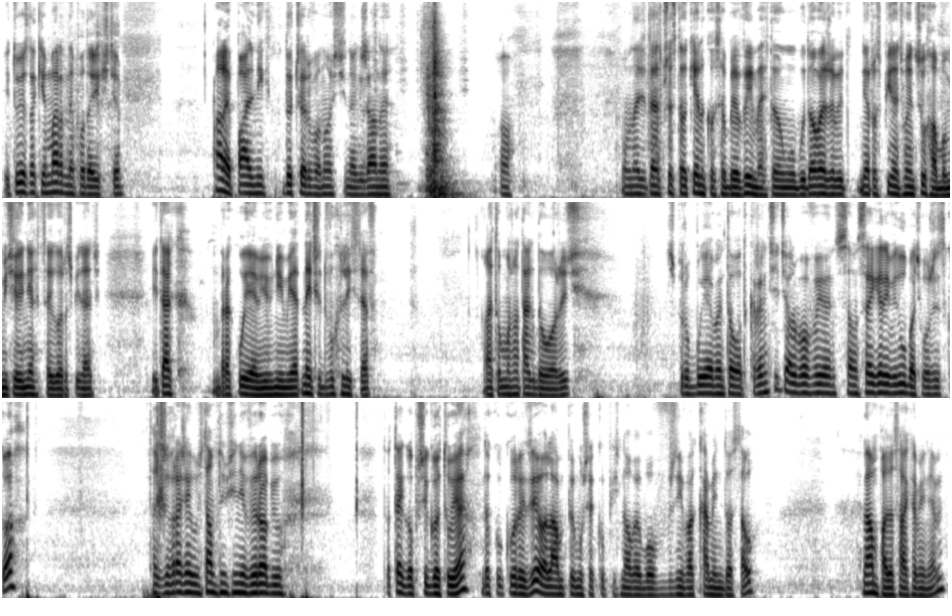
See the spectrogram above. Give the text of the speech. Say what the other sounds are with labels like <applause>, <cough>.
I tu jest takie marne podejście. Ale palnik do czerwoności nagrzany. O. Mam nadzieję, teraz przez to okienko sobie wyjmę tę obudowę, żeby nie rozpinać łańcucha, bo mi się nie chce go rozpinać. I tak brakuje mi w nim jednej czy dwóch listew. Ale to można tak dołożyć. Spróbujemy to odkręcić albo wyjąć sam seger i wydłubać łożysko. Także w razie jakbym tamtym się nie wyrobił, to tego przygotuję do kukurydzy. O lampy muszę kupić nowe, bo w żniwa kamień dostał. Lampa dostała kamieniem.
